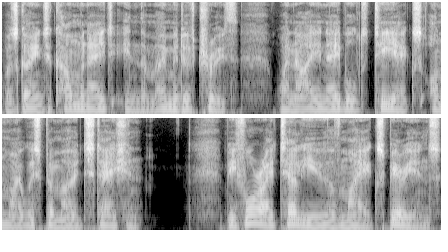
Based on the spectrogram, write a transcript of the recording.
was going to culminate in the moment of truth when I enabled TX on my WSPR Mode station. Before I tell you of my experience,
